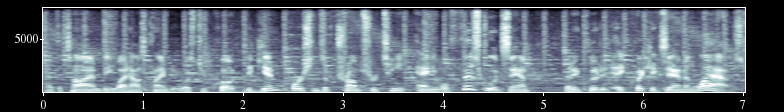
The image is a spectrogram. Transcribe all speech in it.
At the time, the White House claimed it was to, quote, begin portions of Trump's routine annual physical exam that included a quick exam in labs.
